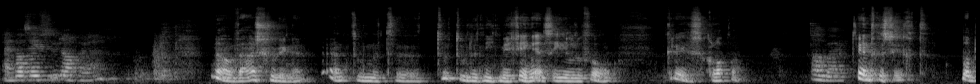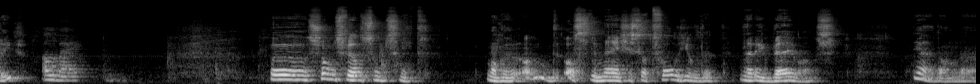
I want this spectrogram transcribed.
En wat heeft u dan gedaan? Nou, waarschuwingen. En toen het, eh, to- toen het niet meer ging en ze hielden vol, kregen ze klappen. Allebei. In het gezicht. Wat lief. Allebei. Eh, soms wel, soms niet. Want eh, als de meisjes dat volhielden waar ik bij was, ja, dan, eh,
